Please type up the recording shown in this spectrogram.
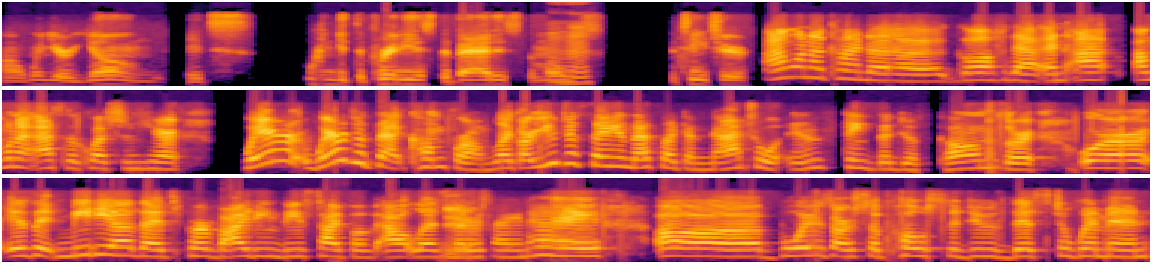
Uh, when you're young, it's who can get the prettiest, the baddest, the Mhm. most, the teacher. I want to kind of go off of that, and I I want to ask a question here. Where where does that come from? Like, are you just saying that's like a natural instinct that just comes, or or is it media that's providing these type of outlets that are saying, hey, uh, boys are supposed to do this to women?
